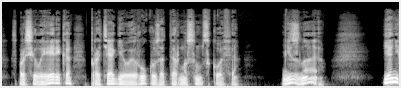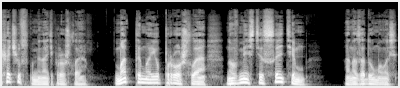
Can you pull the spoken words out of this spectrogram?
— спросила Эрика, протягивая руку за термосом с кофе. «Не знаю. Я не хочу вспоминать прошлое. Матте — мое прошлое, но вместе с этим...» Она задумалась.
